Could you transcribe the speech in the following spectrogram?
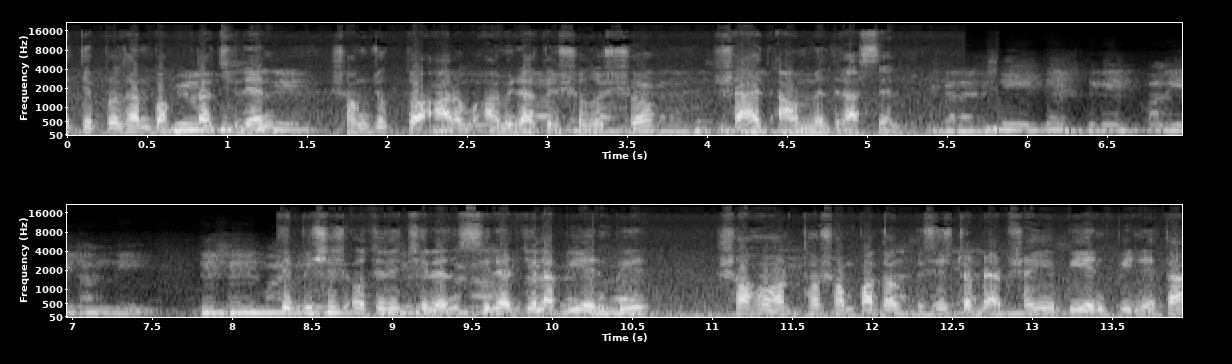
এতে প্রধান বক্তা ছিলেন সংযুক্ত আরব আমিরাতের সদস্য শাহেদ আহমেদ রাসেল। বিশেষ অতিথি ছিলেন সিলেট জেলা বিএনপির সহ অর্থ সম্পাদক, বিশিষ্ট ব্যবসায়ী, বিএনপি নেতা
